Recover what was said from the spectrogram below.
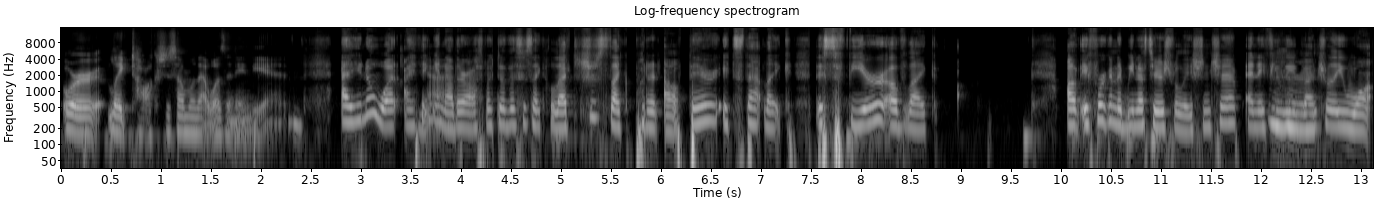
or like talked to someone that wasn't Indian. And you know what? I think Yeah. another aspect of this is like let's just like put it out there. It's that like this fear of like of if we're gonna be in a serious relationship and if you Mhm. eventually want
